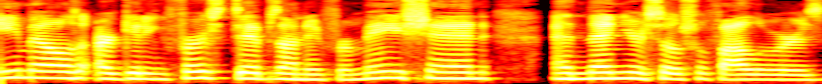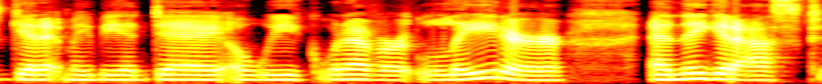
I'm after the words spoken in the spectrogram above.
emails are getting first dibs on information, and then your social followers get it maybe a day, a week, whatever later, and they get asked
